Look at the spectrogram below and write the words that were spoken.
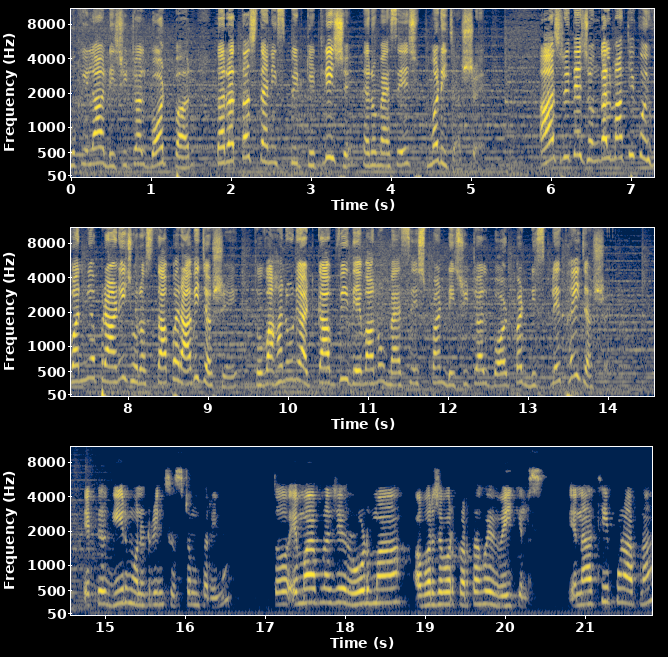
મૂકેલા ડિજિટલ બોર્ડ પર તરત જ તેની સ્પીડ કેટલી છે, તેનો મેસેજ મળી જશે. આ જ રીતે જંગલમાંથી કોઈ વન્ય પ્રાણી જો રસ્તા પર આવી જશે, તો વાહનોને અટકાવવી દેવાનો મેસેજ પણ ડિજિટલ બોર્ડ પર ડિસ્પ્લે થઈ જશે. એક ગીર મોનિટરિંગ સિસ્ટમ કરીને, તો એમાં આપણા જે રોડમાં અવર જવર કરતા હોય વ્હીકલ્સ એનાથી પણ આપણા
